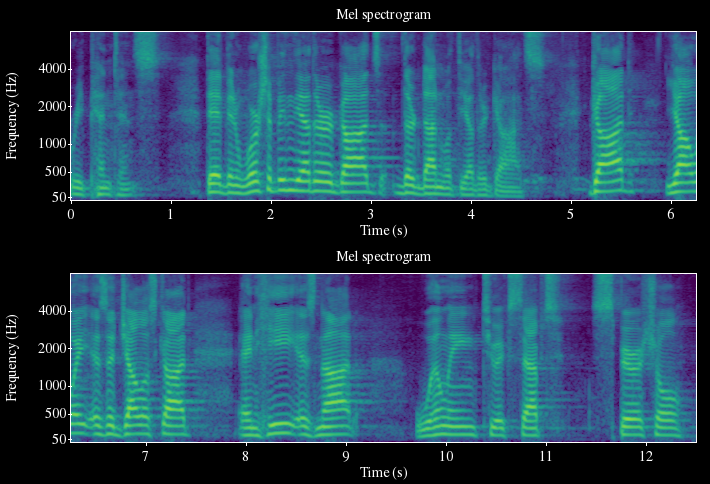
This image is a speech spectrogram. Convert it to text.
repentance. They had been worshiping the other gods, they're done with the other gods. God, Yahweh, is a jealous God, and He is not willing to accept spiritual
